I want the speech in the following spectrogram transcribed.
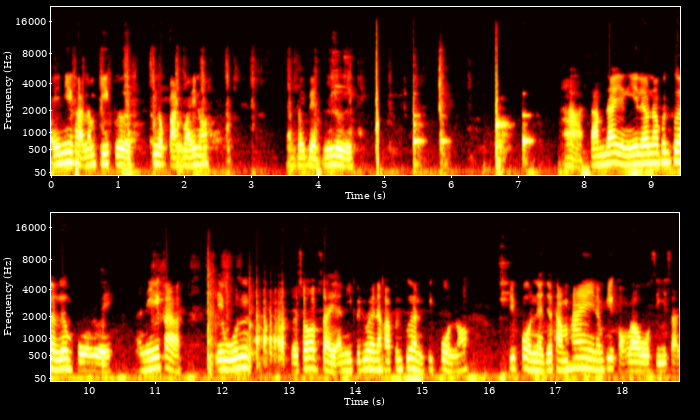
ไอ้นี่ค่ะน้ำพริกเลย ที่เราปั่นไว้เนาะทำไปแบบนี้เลย อ่าตำได้อย่างนี้แล้วนะเพื่อนๆเริ่มปรุงเลย อันนี้ค่ะเจวุ้น จะชอบใส่อันนี้ไปด้วยนะคะ เพื่อนๆพริกป่นเนาะพริกป่นเนี่ยจะทำให้น้ำพริกของเราสีสัน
